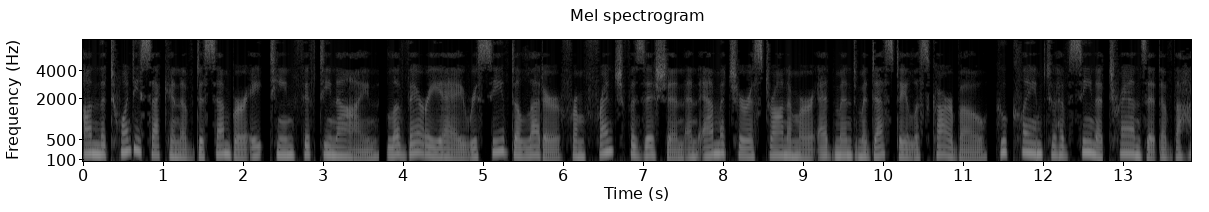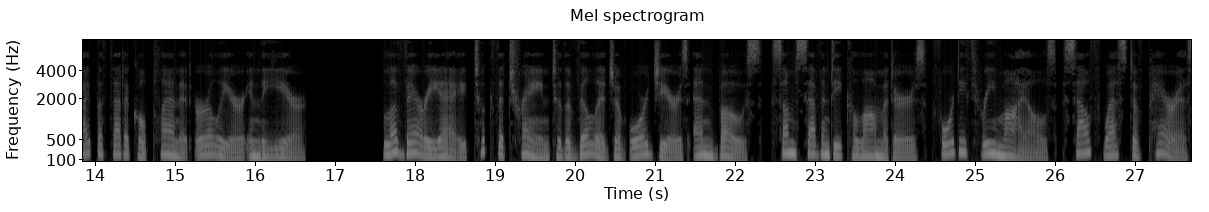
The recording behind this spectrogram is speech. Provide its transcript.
On the 22nd of December 1859, Le Verrier received a letter from French physician and amateur astronomer Edmond Modeste Lescarbault, who claimed to have seen a transit of the hypothetical planet earlier in the year. Le Verrier took the train to the village of Orgères en Beauce, some 70 kilometers (43 miles) southwest of Paris,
